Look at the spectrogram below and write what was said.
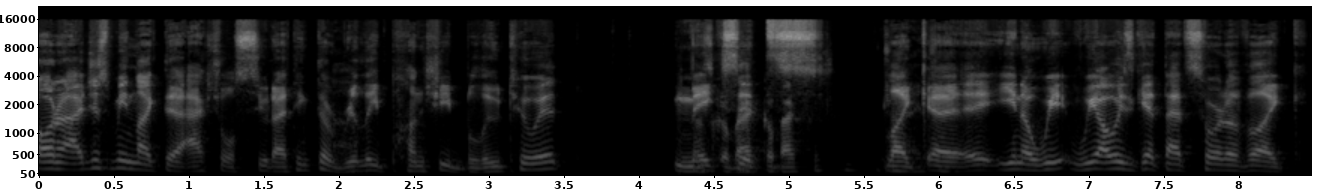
oh no, I just mean like the actual suit. I think the really punchy blue to it makes go back, it go back. like uh, you know we we always get that sort of like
